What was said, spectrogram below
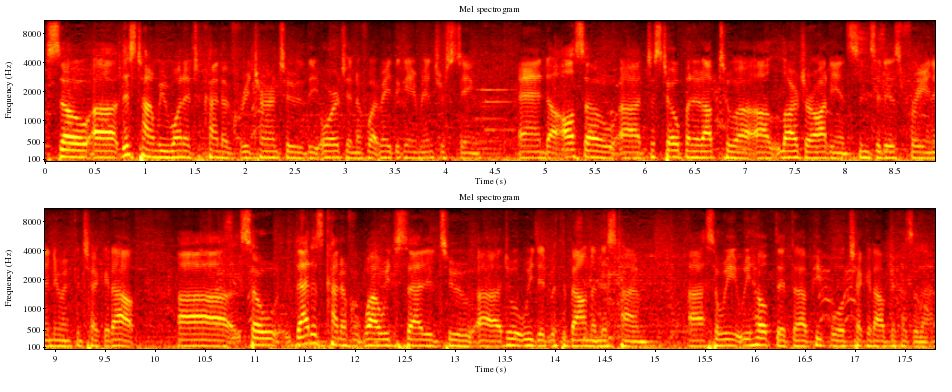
So uh, this time we wanted to kind of return to the origin of what made the game interesting, and uh, also uh, just to open it up to a, a larger audience since it is free and anyone can check it out. Uh, so that is kind of why we decided to uh, do what we did with the Bound in this time. Uh, so we, we hope that people will check it out because of that.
